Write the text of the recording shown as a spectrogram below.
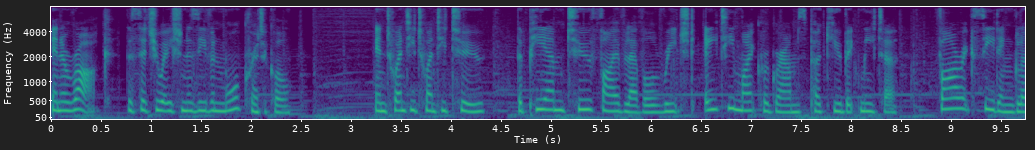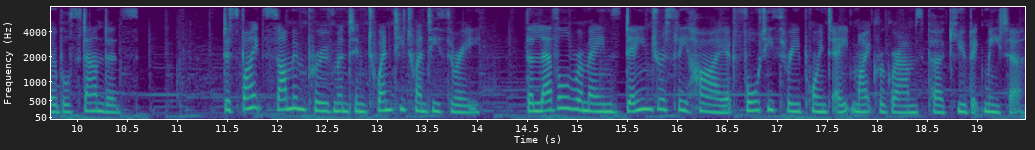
In Iraq, the situation is even more critical. In 2022, the PM2.5 level reached 80 micrograms per cubic meter, far exceeding global standards. Despite some improvement in 2023, the level remains dangerously high at 43.8 micrograms per cubic meter,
